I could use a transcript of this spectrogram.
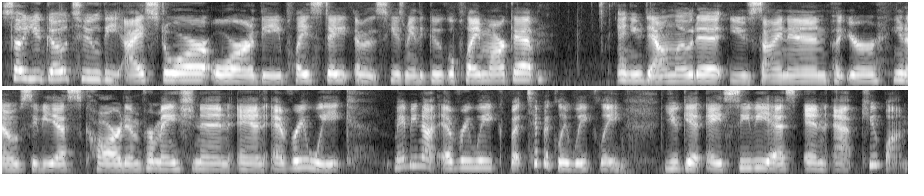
So you go to the iStore or the PlayStation, excuse me, the Google Play Market, and you download it, you sign in, put your, you know, CVS card information in, and every week, maybe not every week, but typically weekly, you get a CVS in-app coupon.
